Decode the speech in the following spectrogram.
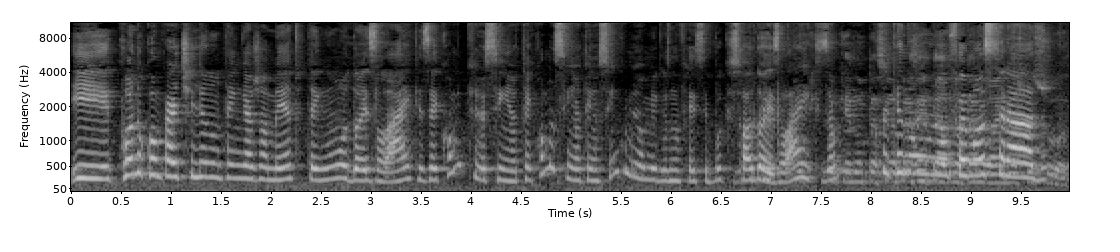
E quando compartilha não tem engajamento, tem um ou dois likes. Aí como que assim, eu tenho, como assim? Eu tenho 5 mil amigos no Facebook, só porque, dois likes? Porque não, tá porque não, não foi mostrado.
